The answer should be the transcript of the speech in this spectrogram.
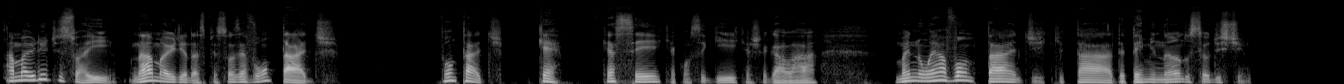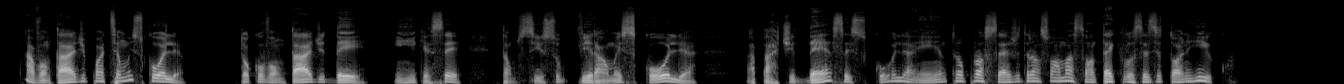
A maioria disso aí, na maioria das pessoas, é vontade. Vontade. Quer. Quer ser, quer conseguir, quer chegar lá. Mas não é a vontade que está determinando o seu destino. A vontade pode ser uma escolha. Estou com vontade de enriquecer. Então, se isso virar uma escolha, a partir dessa escolha entra o processo de transformação até que você se torne rico.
